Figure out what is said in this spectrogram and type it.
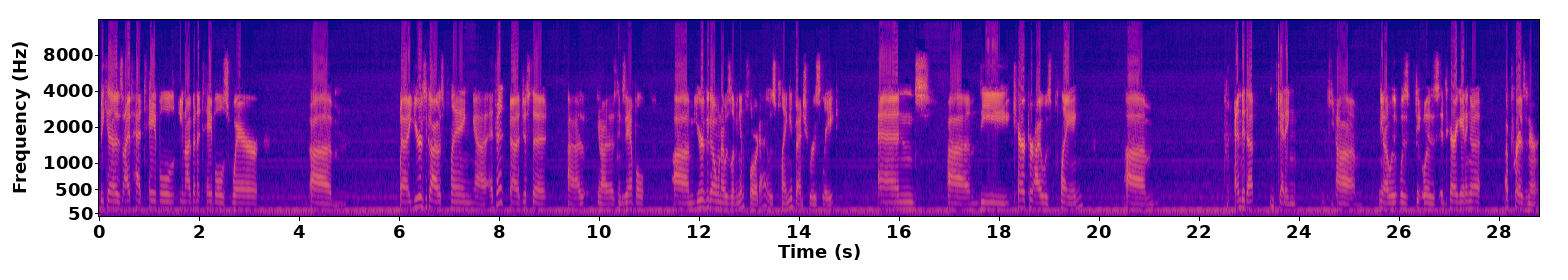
because I've had tables, you know, I've been at tables where um, uh, years ago I was playing uh, Advent, uh, just a, uh, you know, as an example. Um, years ago when I was living in Florida, I was playing Adventurers League, and um, the character I was playing um, ended up getting, um, you know, was was interrogating a, a prisoner,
